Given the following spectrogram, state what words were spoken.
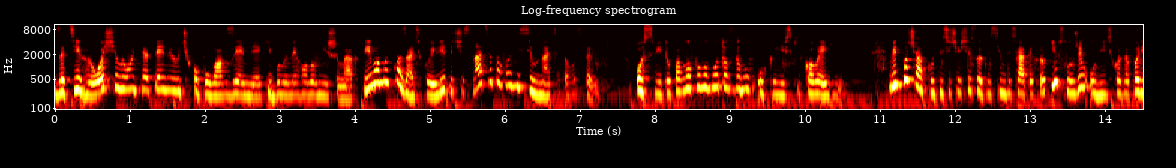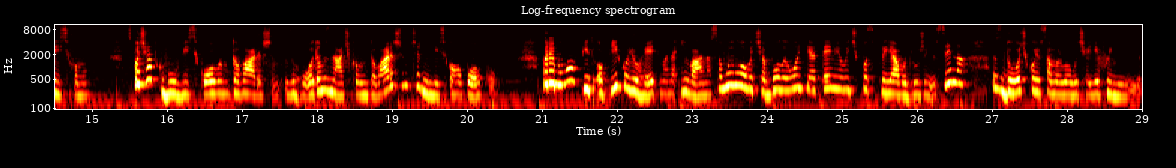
За ці гроші Леонтій Артемійович купував землі, які були найголовнішими активами козацької еліти 16-18 століть. Освіту Павло Полуботок здобув у Київській колегії. Від початку 1680-х років служив у військо Запорізькому. Спочатку був військовим товаришем, згодом значковим товаришем Чернігівського полку. Перебував під опікою гетьмана Івана Самойловича, бо Леонтій Артемійович посприяв одруженню сина з дочкою Самойловича Єфимією.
